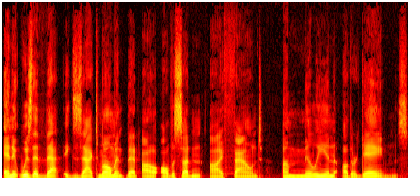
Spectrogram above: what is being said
And it was at that exact moment that all, all of a sudden I found a million other games.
